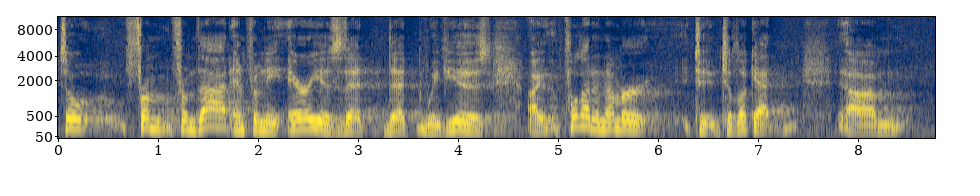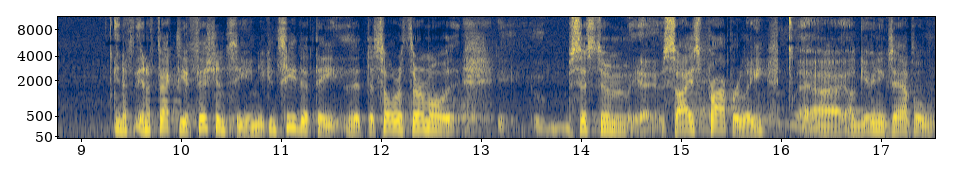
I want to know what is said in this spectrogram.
So from, from that and from the areas that, that we've used, I pulled out a number to, to look at um, in, in effect, the efficiency. And you can see that the, that the solar thermal system uh, sized properly, uh, I'll give you an example,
